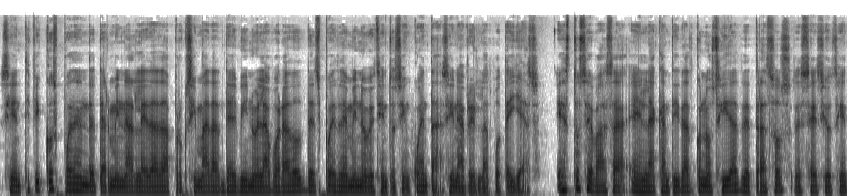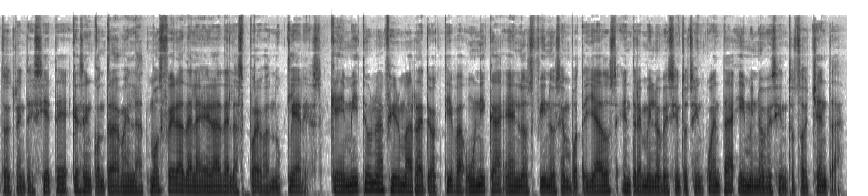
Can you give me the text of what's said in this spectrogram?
Científicos pueden determinar la edad aproximada del vino elaborado después de 1950 sin abrir las botellas. Esto se basa en la cantidad conocida de trazos de cesio 137 que se encontraba en la atmósfera de la era de las pruebas nucleares, que emite una firma radioactiva única en los vinos embotellados entre 1950 y 1980.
